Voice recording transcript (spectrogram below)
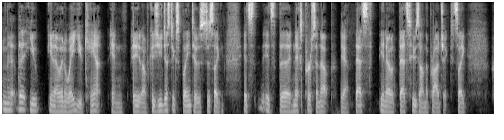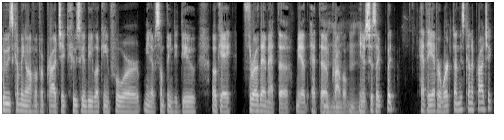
that that you you know in a way you can't in you know because you just explained to us just like it's it's the next person up Yeah. that's you know that's who's on the project it's like who's coming off of a project who's going to be looking for you know something to do okay throw them at the you know, at the Mhm, problem mhm. you know it's just like but have they ever worked on this kind of project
